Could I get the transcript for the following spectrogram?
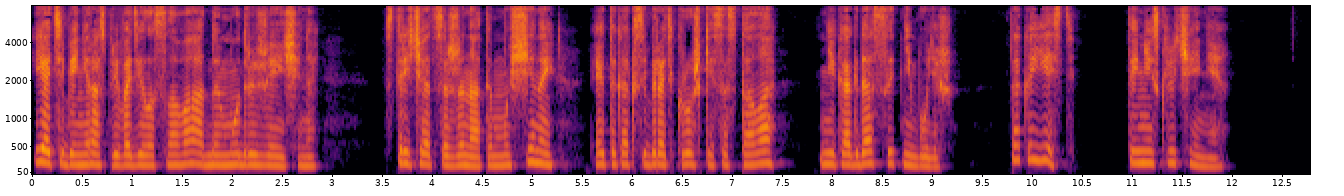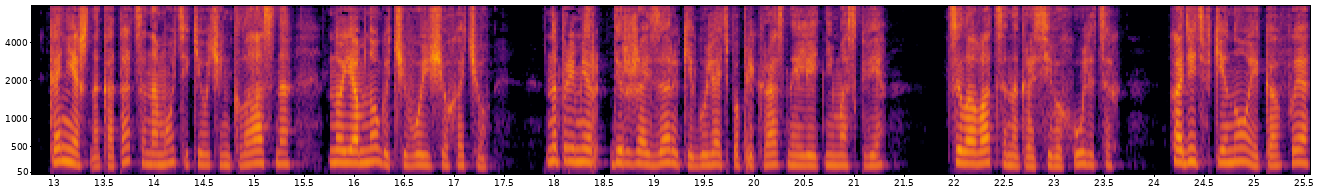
Я тебе не раз приводила слова одной мудрой женщины. Встречаться с женатым мужчиной — это как собирать крошки со стола, никогда сыт не будешь. Так и есть. Ты не исключение. Конечно, кататься на мотике очень классно, но я много чего еще хочу. Например, держать за руки гулять по прекрасной летней Москве, целоваться на красивых улицах, ходить в кино и кафе,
